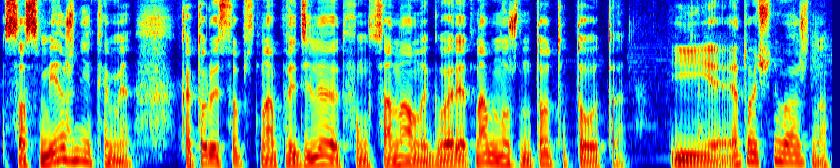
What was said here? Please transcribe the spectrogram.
со смежниками, которые, собственно, определяют функционал и говорят, нам нужно то-то, то-то. И это очень важно.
